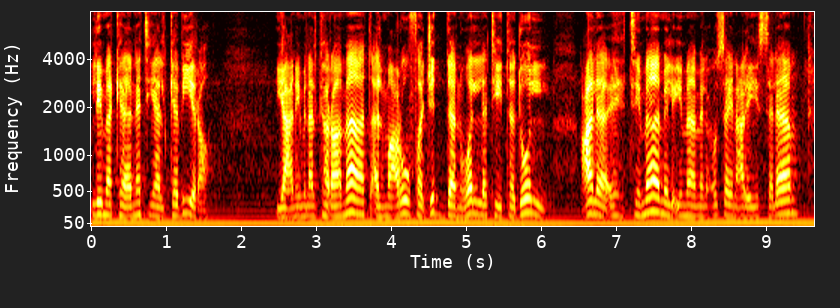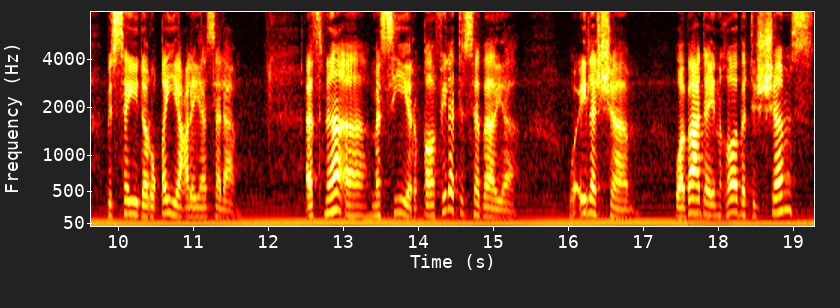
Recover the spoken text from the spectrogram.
لمكانتها الكبيرة. يعني من الكرامات المعروفة جدا والتي تدل على اهتمام الإمام الحسين عليه السلام بالسيدة رقية عليها السلام. أثناء مسير قافلة السبايا وإلى الشام وبعد إن غابت الشمس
